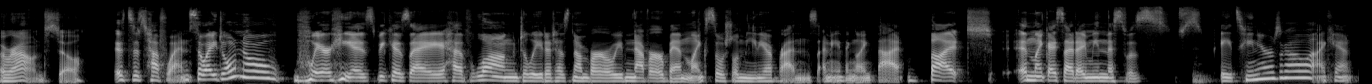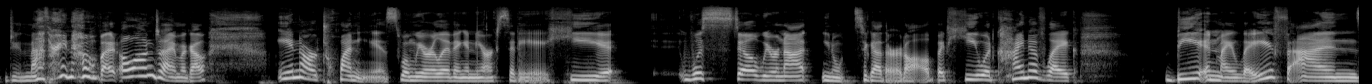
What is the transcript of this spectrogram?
around still? It's a tough one. So I don't know where he is because I have long deleted his number. We've never been like social media friends, anything like that. But, and like I said, I mean, this was 18 years ago. I can't do the math right now, but a long time ago. In our 20s, when we were living in New York City, he was still, we were not, you know, together at all, but he would kind of like, be in my life and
